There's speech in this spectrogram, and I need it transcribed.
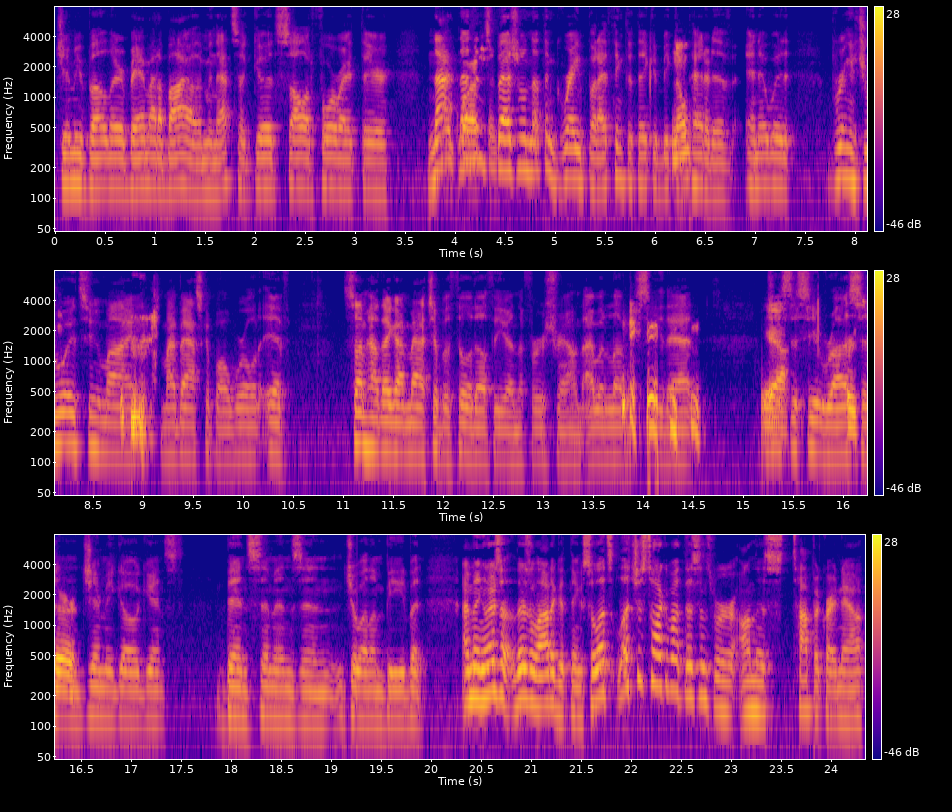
Jimmy Butler, Bam Adebayo, I mean that's a good solid four right there. Not No nothing question. special, nothing great, but I think that they could be Nope. competitive, and it would bring joy to my my basketball world if somehow they got matched up with Philadelphia in the first round. I would love to see that. Yeah, just to see Russ for sure. and Jimmy go against Ben Simmons and Joel Embiid. But I mean, there's a, there's a lot of good things. So let's let's just talk about this since we're on this topic right now.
